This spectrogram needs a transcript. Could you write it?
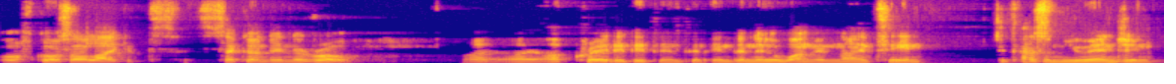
Of course, I like it. It's second in a row. I, I upgraded it in the, in the new one in 19. It has a new engine,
